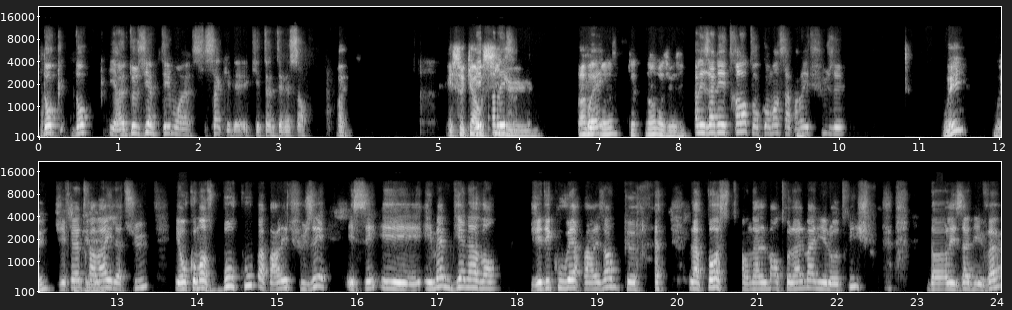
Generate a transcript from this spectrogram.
Donc, donc, il y a un deuxième témoin. C'est ça qui est, qui est intéressant. Et ce cas Mais aussi les- du. Ah, Ouais. non, vas-y, vas-y. Dans les années 30, on commence à parler de fusée. Oui, oui. J'ai fait un travail là-dessus et on commence beaucoup à parler de fusées et, c'est, et, et même bien avant. J'ai découvert par exemple que la Poste en Allemagne, entre l'Allemagne et l'Autriche, dans les années 20,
